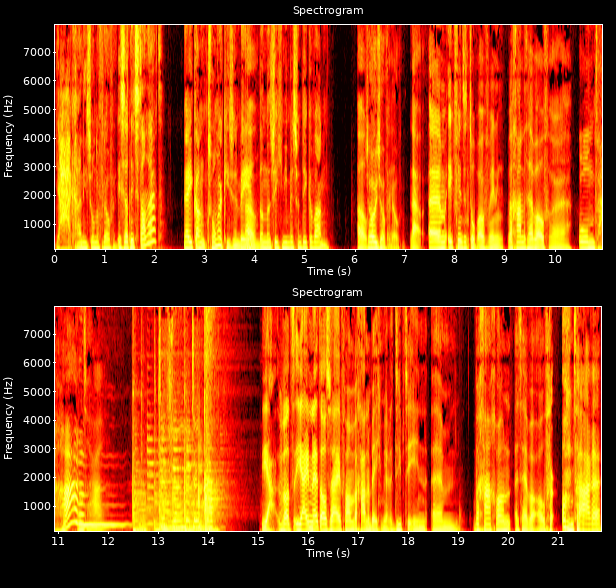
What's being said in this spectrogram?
Ja, ik ga niet zonder verdoving. Is dat niet standaard? Ja, je kan zonder kiezen. Ben je, Oh. Dan zit je niet met zo'n dikke wang. Oh, Sowieso verdoving. nou, ehm, ik vind het een topoverwinning. We gaan het hebben over eh, Ontharen. ontharen. Ja, wat jij net al zei van we gaan een beetje meer de diepte in. Ehm, we gaan gewoon het hebben over ontharen.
